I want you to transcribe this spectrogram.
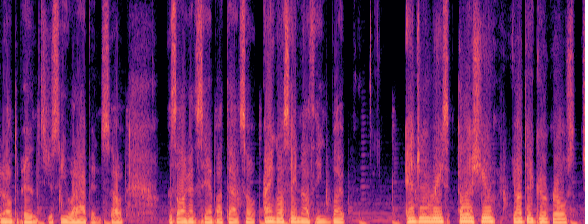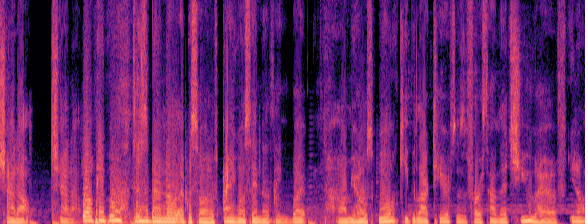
It all depends. You see what happens. So that's all I got to say about that. So I ain't gonna say nothing, but Angela Reese, LSU, y'all did good girls. Shout out. Shout out. Well, people, this has been another episode of I Ain't Gonna Say Nothing, but I'm your host, Will. Keep it locked here. If this is the first time that you have, you know,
